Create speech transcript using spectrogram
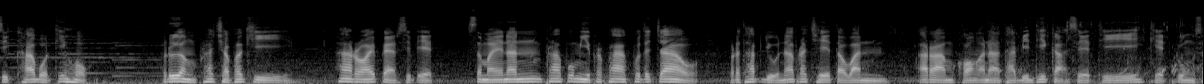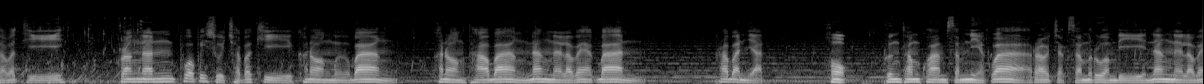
สิกขาบทที่ 6 เรื่องพระชพคี581 สมัยนั้นพระผู้มีพระภาคพุทธเจ้า ประทับอยู่ณพระเชตวัน อารามของอนาถาบินทิกะเศรษฐี เขตกรุงสวัสถี ครั้งนั้นพวกพิสุทธิชพคีขนองมือบ้าง ขนองเท้าบ้างนั่งในละแวกบ้าน พระบัญญัติ 6. พึงทำความสำเนียกว่าเราจะสำรวมดีนั่งในละแว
